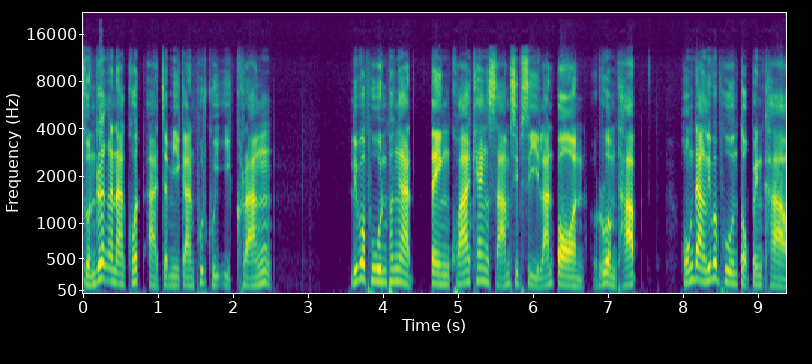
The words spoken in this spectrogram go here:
ส่วนเรื่องอนาคตอาจจะมีการพูดคุยอีกครั้งลิเวอร์พูลผงัดเต็งคว้าแข้ง 34 ล้านปอนด์ร่วมทัพ หงดังลิเวอร์พูลตกเป็นข่าว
